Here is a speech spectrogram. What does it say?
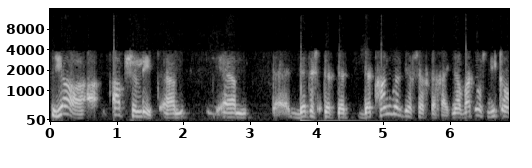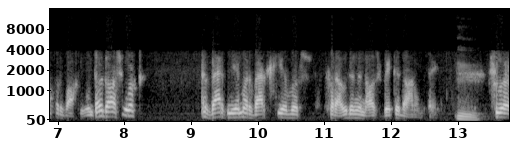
Ja, absoluut. Ehm um, ehm um, dit is dit dit dit gaan oor deursigtigheid. Nou wat ons nie kan verwag nie. Onthou daar's ook 'n werknemer werkgewers verhouding en daar's wette daaromtrent. Hmm. So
